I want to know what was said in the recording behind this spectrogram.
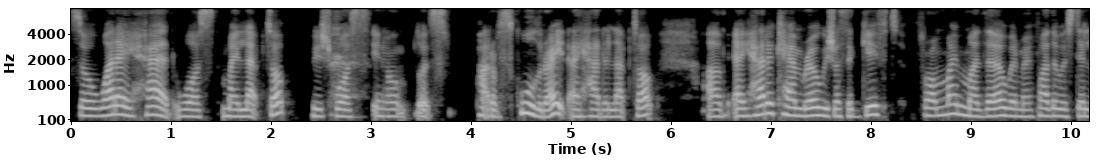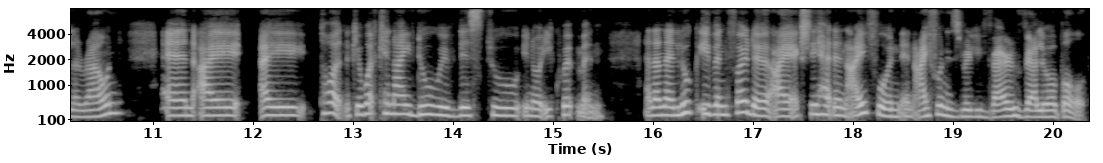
So what I had was my laptop, which was, you know, was part of school, right? I had a laptop. Um, I had a camera, which was a gift from my mother when my father was still around. And I I thought, okay, what can I do with this two, you know, equipment? And then I look even further, I actually had an iPhone, and iPhone is really very valuable.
